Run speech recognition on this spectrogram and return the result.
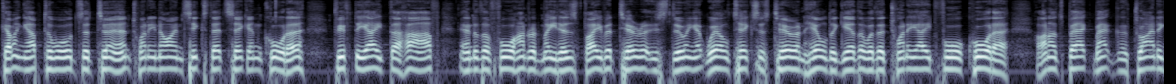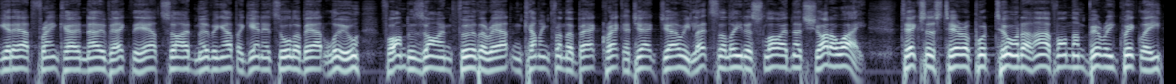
Coming up towards the turn, 29 6 that second quarter, 58 the half, and to the 400 metres. Favourite Terror is doing it well. Texas Terror and held together with a 28 4 quarter. On its back, Mac trying to get out Franco Novak. The outside moving up again. It's all about Lou. Fond Design further out and coming from the back. Crackerjack Joey lets the leader slide and it's shot away. Texas Terror put two and a half on them very quickly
